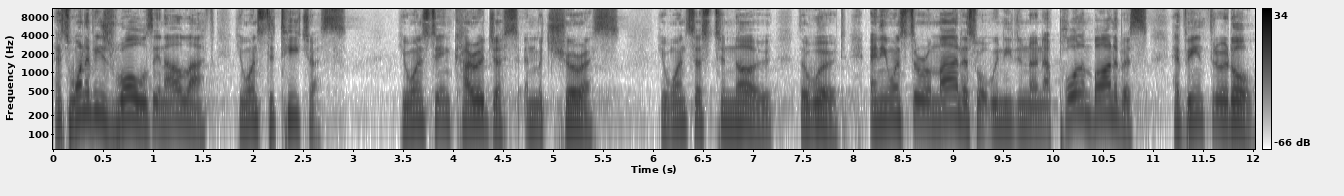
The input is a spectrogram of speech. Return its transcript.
That's one of his roles in our life. He wants to teach us, he wants to encourage us and mature us. He wants us to know the word. And he wants to remind us what we need to know. Now, Paul and Barnabas have been through it all.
